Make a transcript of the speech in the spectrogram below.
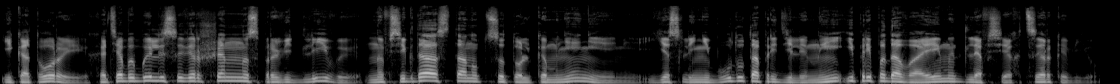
и которые, хотя бы были совершенно справедливы, навсегда останутся только мнениями, если не будут определены и преподаваемы для всех церковью.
